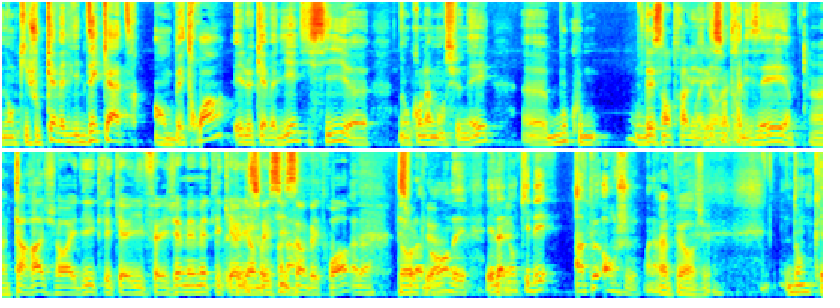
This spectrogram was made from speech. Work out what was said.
Donc, il joue cavalier D4 en B3 et le cavalier est ici. euh, donc, on l'a mentionné, euh, beaucoup Décentralisé. ouais. Un Tarras, j'aurais dit qu'il il fallait jamais mettre les cavaliers en sur- B6 voilà. en B3. Voilà, sur la bande. Et, et là, ouais. donc, il est un peu hors jeu. Voilà. Un peu hors jeu. Donc,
